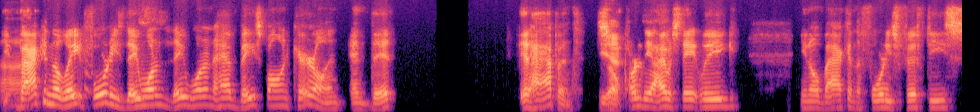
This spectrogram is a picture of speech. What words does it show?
Uh, Back in the late '40s, they wanted they wanted to have baseball in Carroll, and and it it happened. So yeah. part of the Iowa State League, you know, back in the '40s, '50s.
